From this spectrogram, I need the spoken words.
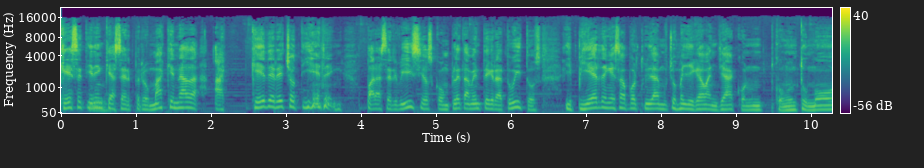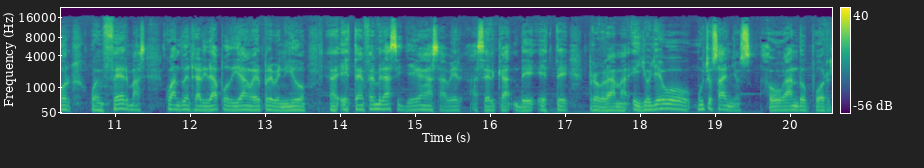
qué se tienen que hacer, pero más que nada a qué derecho tienen para servicios completamente gratuitos y pierden esa oportunidad. Muchos me llegaban ya con un, con un tumor o enfermas cuando en realidad podían haber prevenido eh, esta enfermedad si llegan a saber acerca de este programa. Y yo llevo muchos años abogando por,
